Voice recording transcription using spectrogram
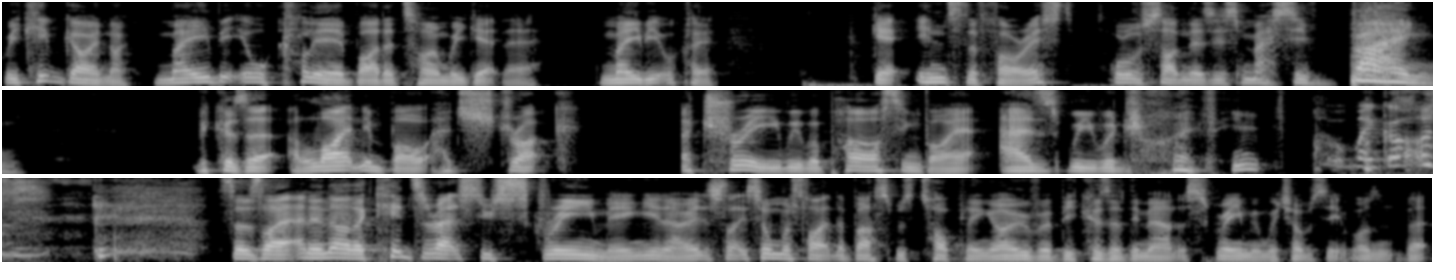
We keep going. No, maybe it will clear by the time we get there. Maybe it will clear. Get into the forest. All of a sudden, there's this massive bang because a, a lightning bolt had struck a tree we were passing by as we were driving. Oh my god! So it's like, and then other kids are actually screaming. You know, it's like it's almost like the bus was toppling over because of the amount of screaming, which obviously it wasn't. But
